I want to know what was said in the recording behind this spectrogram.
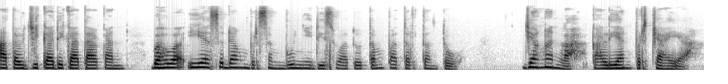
Atau jika dikatakan bahwa ia sedang bersembunyi di suatu tempat tertentu, janganlah kalian percaya.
